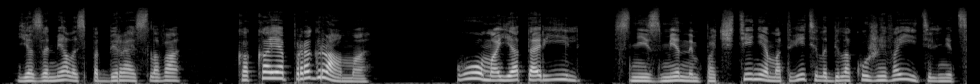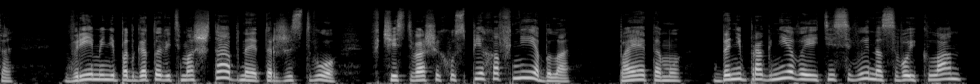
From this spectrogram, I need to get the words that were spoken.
— я замялась, подбирая слова. «Какая программа?» «О, моя Тариль!» — с неизменным почтением ответила белокожая воительница — Времени подготовить масштабное торжество в честь ваших успехов не было, поэтому, да не прогневаетесь вы на свой клан,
